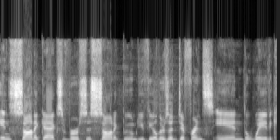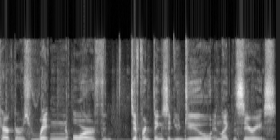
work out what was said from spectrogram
in Sonic X versus Sonic Boom? Do you feel there's a difference in the way the character is written or th- different things that you do in like the series?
